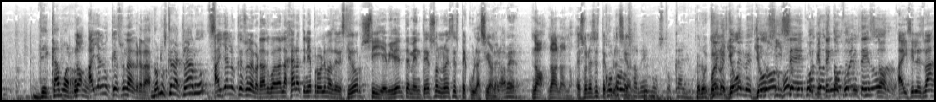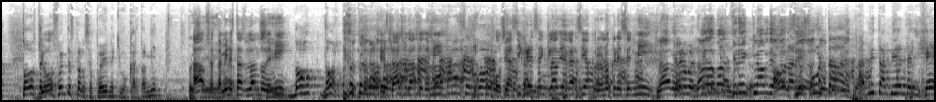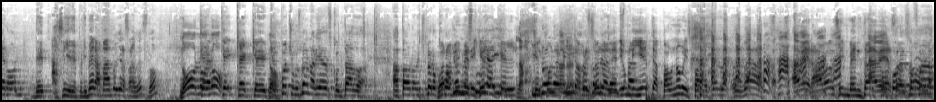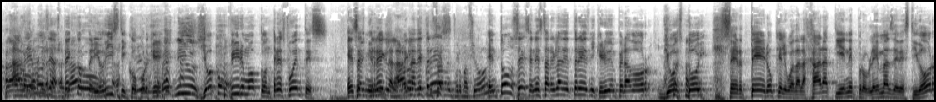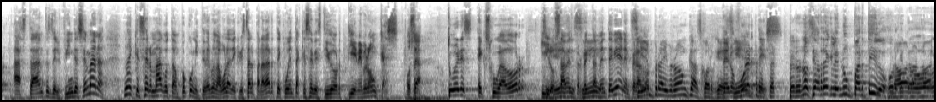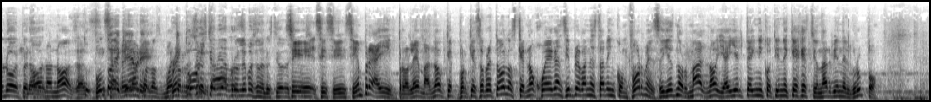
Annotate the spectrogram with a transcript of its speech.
de cabo a rabo. No, hay algo que es una verdad. No nos queda claro. si- Hay algo que es una verdad. Guadalajara tenía problemas de vestidor. Sí, evidentemente. Eso no es especulación. Pero a ver. No, no, no, no. Eso no es ¿Cómo lo especulación. sabemos, Tocayo? Pero Bueno, ¿quién está yo, en vestidor, yo sí Jorge? sé porque ¿Cuándo tengo en fuentes. No, ahí sí les va. Todos tenemos Yo- fuentes, pero se pueden equivocar también. Pues ah, sí. o sea, también estás dudando de mí. No, no, no estoy Estás dudando de mí. De O sea, sí crees en Claudia García, pero no crees en mí. Claro, Creo en nada más Tocayo. creen Claudia Ahora García. resulta-. A mí también me dijeron, de, así de primera mano, ya sabes, ¿no? No, no, que, no. Que, que- que- No. Pocho Guzmán había descontado a, a Paunovic. Pero Bueno, como a yo mí no me dijeron ahí que el, No. que y el no Brizuela le dio un billete a Paunovic para meterlo a jugar. A ver, Ah, vamos a inventar a ver, cosas. por eso ¿no? fue- Hablemos de aspecto Claro. periodístico, porque yo confirmo con tres fuentes. Esa es mi regla, la regla de tres. Entonces, en esta regla de tres, mi querido emperador, yo estoy certero que el Guadalajara tiene problemas de vestidor hasta antes del fin de semana. No hay que ser mago tampoco ni tener una bola de cristal para darte cuenta que ese vestidor tiene broncas. O sea, tú eres exjugador y Sí, lo sabes sí. perfectamente bien, emperador. Siempre hay broncas, Jorge. Pero siempre, fuertes. Pero no se arregla en un partido, Jorge. No, no, no, o no, emperador. no, no, no, o sea, Punto se de quiebre. con los buenos Break ¿Tú crees que había problemas en el vestidor? de? Sí, sí, sí, siempre hay problemas, ¿no? Que- porque sobre todo los que no juegan siempre van a estar inconformes y es normal, ¿no? Y ahí el técnico tiene que gestionar bien el grupo.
